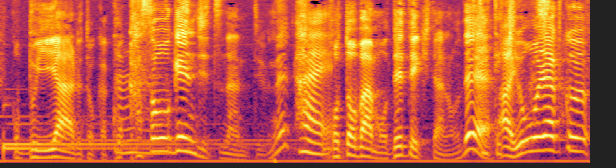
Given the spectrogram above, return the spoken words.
こう VR とかこう仮想現実なんていうね、はい。言葉も出てきたのであようやく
